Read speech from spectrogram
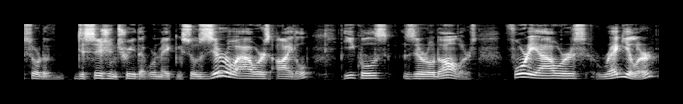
sort of decision tree that we're making. So zero hours idle equals zero dollars. Forty hours regular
